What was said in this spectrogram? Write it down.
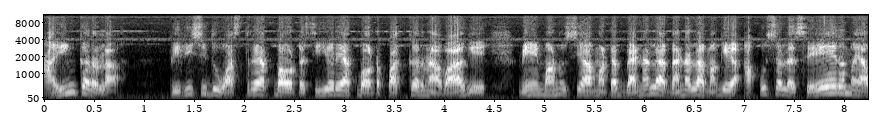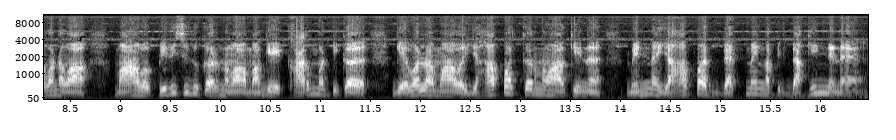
අයින් කරලා පිරිසිදු වස්ත්‍රයක් බවට සීවරයක් බවට පත් කරනා වාගේ මේ මිනිසයා මට බැනලා බැනලා මගේ අකුසල සේරම යවනවා මාව පිරිසිදු කරනවා මගේ කර්ම ටික ගෙවලා මාව යහපත් කරනවා කියන මෙන්න යහපත් දැක්මෙන් අපි දකින්නේ නැහැ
